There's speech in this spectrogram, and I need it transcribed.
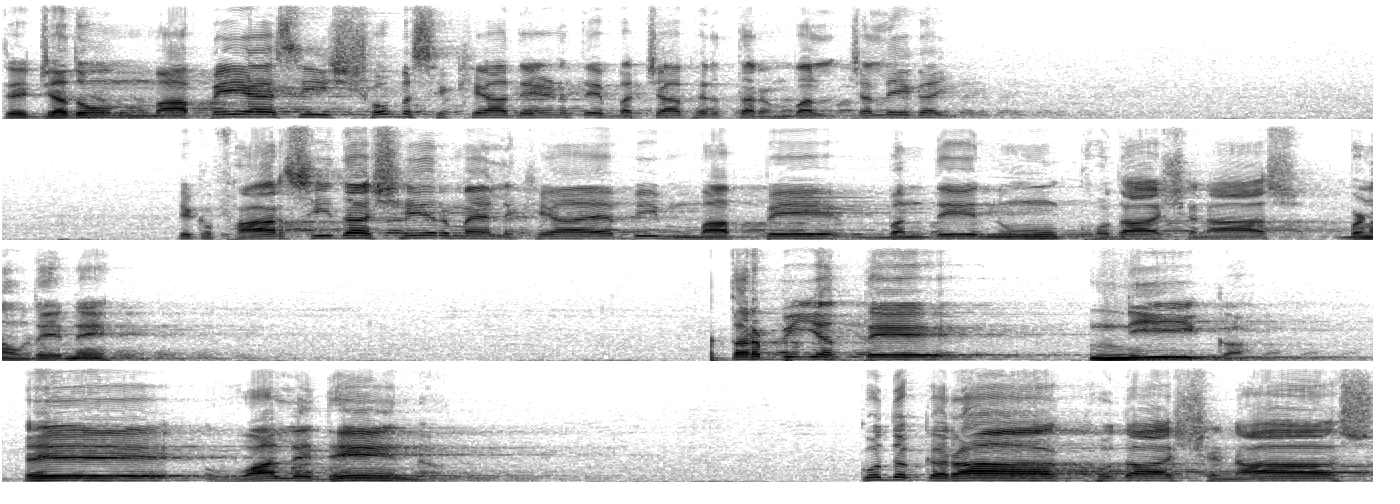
ਤੇ ਜਦੋਂ ਮਾਪੇ ਐਸੀ ਸ਼ੁਭ ਸਿੱਖਿਆ ਦੇਣ ਤੇ ਬੱਚਾ ਫਿਰ ਧਰਮ ਵੱਲ ਚੱਲੇਗਾ ਹੀ ਇੱਕ ਫਾਰਸੀ ਦਾ ਸ਼ੇਰ ਮੈਂ ਲਿਖਿਆ ਹੈ ਵੀ ਮਾਪੇ ਬੰਦੇ ਨੂੰ ਖੁਦਾ ਸ਼ਨਾਸ ਬਣਾਉਂਦੇ ਨੇ। ਤਰਬੀਅਤ ਤੇ ਨੀਕ, ਏ ਵਾਲਿਦੈਨ ਕੁਦ ਕਰਾ ਖੁਦਾ ਸ਼ਨਾਸ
